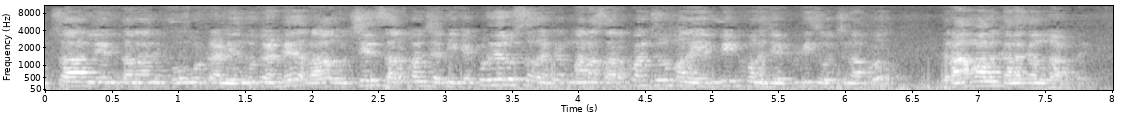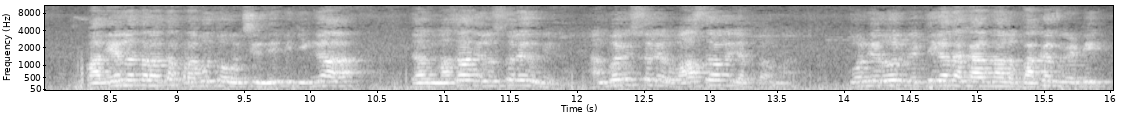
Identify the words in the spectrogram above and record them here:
ఉత్సాహం లేనితనాన్ని పోగొట్టండి. ఎందుకంటే రా వచ్చేది సర్పంచ్ మీకు ఎప్పుడు తెలుస్తుంది అంటే మన సర్పంచులు మన ఎంపీకి మన జెడ్పీటీసీ వచ్చినప్పుడు గ్రామాలు కలకలలాడతాయి. పదేళ్ళ తర్వాత ప్రభుత్వం వచ్చింది. మీకు ఇంకా దాని మజా తెలుస్తలేదు మీకు. అనుభవిస్తలేదు. వాస్తవంగా చెప్తాం కొన్ని రోజులు వ్యక్తిగత కారణాలు పక్కకు పెట్టి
